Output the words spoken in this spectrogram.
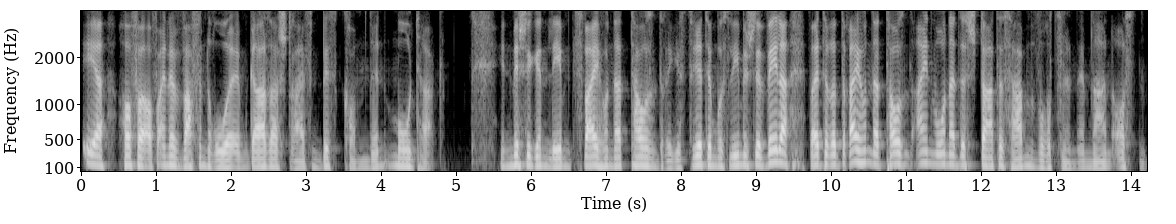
er hoffe auf eine Waffenruhe im Gazastreifen bis kommenden Montag. In Michigan leben 200.000 registrierte muslimische Wähler, weitere 300.000 Einwohner des Staates haben Wurzeln im Nahen Osten.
